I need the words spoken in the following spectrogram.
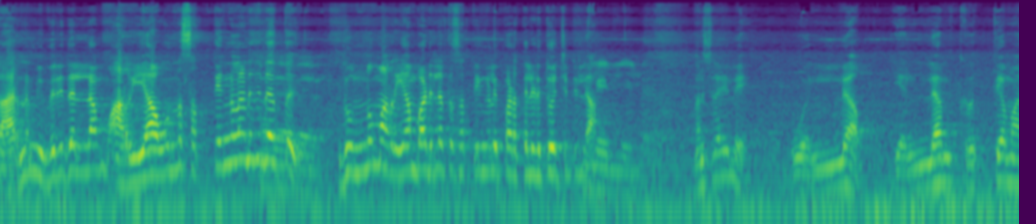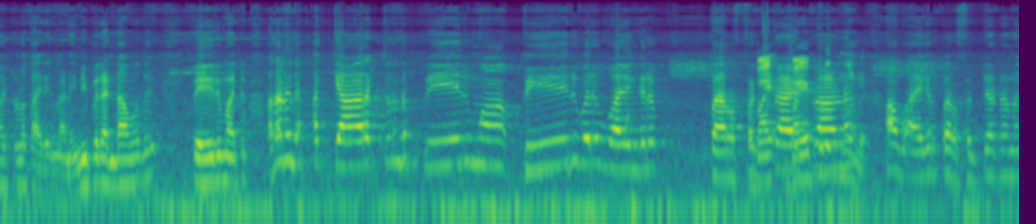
കാരണം ഇവരിതെല്ലാം അറിയാവുന്ന സത്യങ്ങളാണ് ഇതിന്റെ അകത്ത്. ഇതൊന്നും അറിയാൻ പാടില്ലാത്ത സത്യങ്ങൾ ഈ പടത്തിൽ എടുത്തു വെച്ചിട്ടില്ല. മനസ്സിലായില്ലേ? എല്ലാം. എല്ലാം കൃത്യമായിട്ടുള്ള കാര്യങ്ങളാണ്. ഇനിയിപ്പോൾ രണ്ടാമത് പേര് മാറ്റും. അതാണ് എന്റെ ആ ക്യാരക്ടറിന്റെ പേര് മാ പേര് വരെ ഭയങ്കര പെർഫെക്റ്റ് ആയിട്ടാണ്. ആ ഭയങ്കര പെർഫെക്റ്റ് ആയിട്ടാണ്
